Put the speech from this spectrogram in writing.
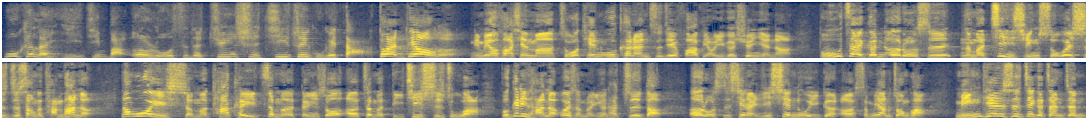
乌克兰已经把俄罗斯的军事脊椎骨给打断掉了。你没有发现吗？昨天乌克兰直接发表一个宣言呐、啊，不再跟俄罗斯那么进行所谓实质上的谈判了。那为什么他可以这么等于说呃这么底气十足啊？不跟你谈了，为什么？因为他知道俄罗斯现在已经陷入一个呃什么样的状况？明天是这个战争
